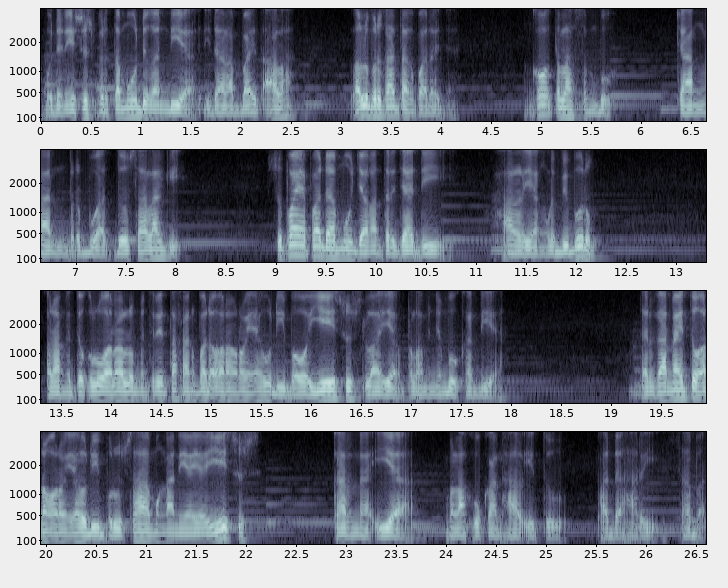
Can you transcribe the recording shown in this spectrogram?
Kemudian Yesus bertemu dengan dia di dalam bait Allah, lalu berkata kepadanya, Engkau telah sembuh, jangan berbuat dosa lagi, supaya padamu jangan terjadi hal yang lebih buruk. Orang itu keluar lalu menceritakan pada orang-orang Yahudi bahwa Yesuslah yang telah menyembuhkan dia. Dan karena itu orang-orang Yahudi berusaha menganiaya Yesus karena ia melakukan hal itu pada hari Sabat.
